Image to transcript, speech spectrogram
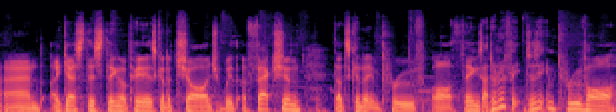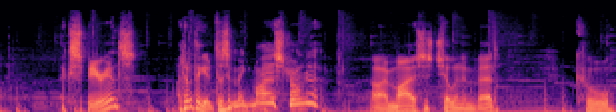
And I guess this thing up here is going to charge with affection. That's going to improve our things. I don't know if it... Does it improve our experience? I don't think it... Does it make Maya stronger? Alright, Maya's just chilling in bed. Cool.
